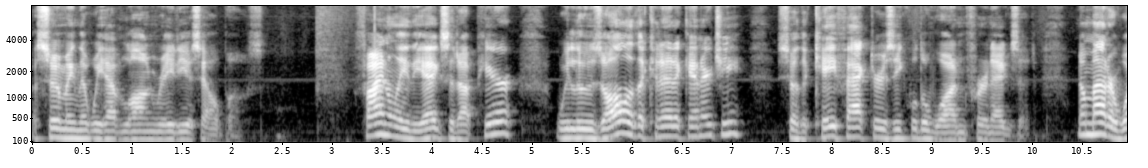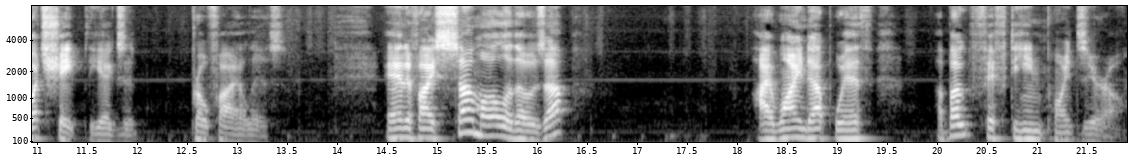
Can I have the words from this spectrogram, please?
assuming that we have long radius elbows. Finally, the exit up here, we lose all of the kinetic energy, so the K factor is equal to 1 for an exit, no matter what shape the exit profile is. And if I sum all of those up, I wind up with about 15.0.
